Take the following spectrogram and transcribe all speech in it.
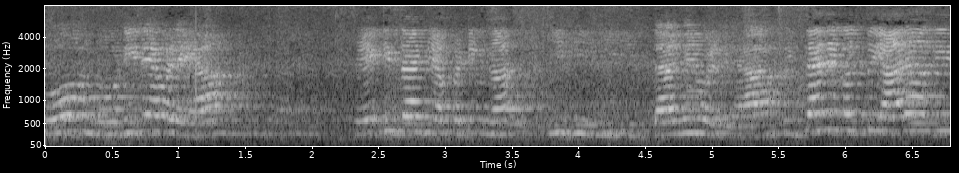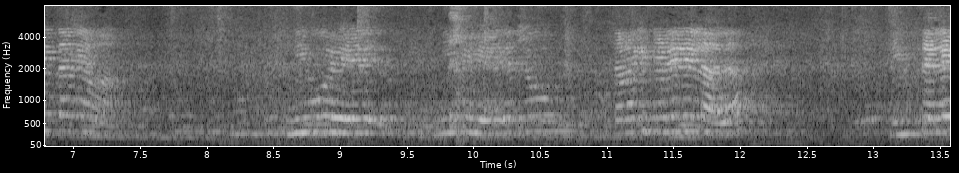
ಓ ಒಳೆಯ ಹೇಗಿದ್ದಾನೆ ಆ ಪಟಿಂಗ ಇದ್ದಾನೆ ಒಳೆಯ ಇದ್ದಾನೆ ಗೊತ್ತು ಯಾರಾಗಿ ಇದ್ದಾನೆ ಅವ? ನೀವು ಹೇಳಿ ನೀವು ಹೇಳಿದ್ರು ನಮಗೆ ತಿಳಿಲಿಲ್ಲ ಅಲ್ಲ? ನಿಮ್ಮ ತಲೆ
